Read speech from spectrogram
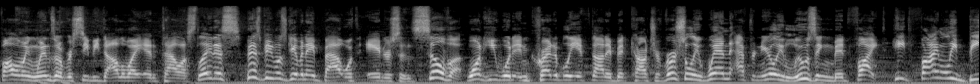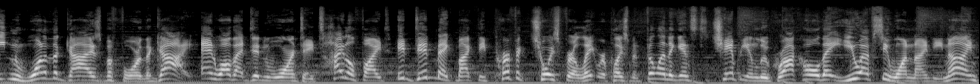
Following wins over CB Dollaway and Thales Leites, Bisping was given a bout with Anderson Silva, one he would incredibly, if not a bit controversially, win after nearly losing mid fight. He'd finally beaten one of the guys before the guy. And while that didn't warrant a title fight, it did make Mike the perfect choice for a late replacement fill in against champion Luke Rockhold at UFC 199,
